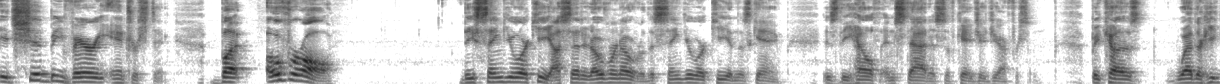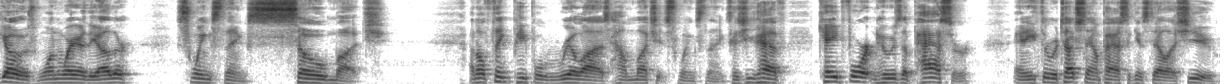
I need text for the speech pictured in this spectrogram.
it should be very interesting. But overall, the singular key, I said it over and over, the singular key in this game is the health and status of KJ Jefferson. Because whether he goes one way or the other, swings things so much. I don't think people realize how much it swings things. Because you have Cade Fortin, who is a passer, and he threw a touchdown pass against LSU.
